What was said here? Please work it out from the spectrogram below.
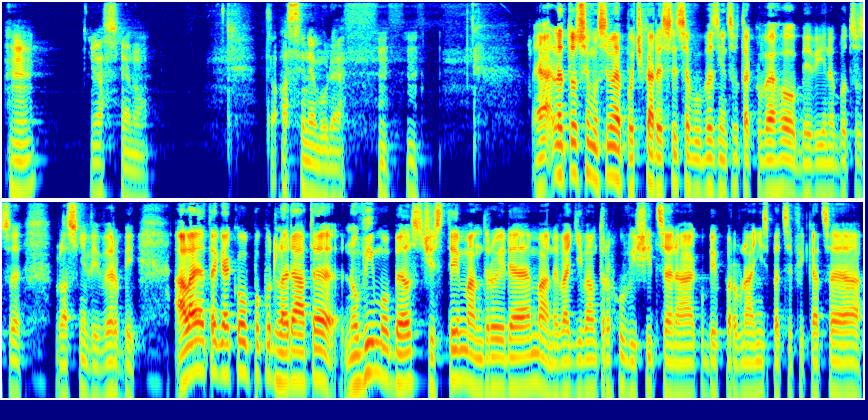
Hmm, jasně no. To asi nebude. Ale to si musíme počkat, jestli se vůbec něco takového objeví, nebo co se vlastně vyvrbí. Ale tak jako pokud hledáte nový mobil s čistým Androidem a nevadí vám trochu vyšší cena v porovnání specifikace a,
